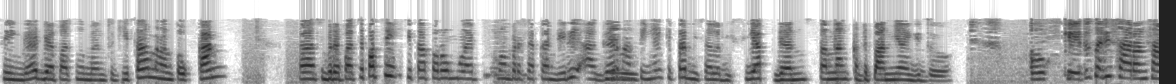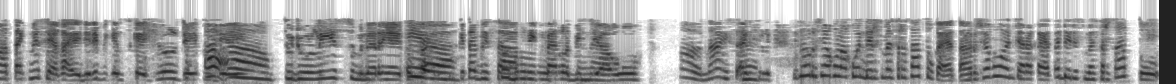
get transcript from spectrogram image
sehingga dapat membantu kita menentukan uh, seberapa cepat sih kita perlu mulai mempersiapkan diri agar hmm. nantinya kita bisa lebih siap dan tenang ke depannya gitu. Oke, itu tadi saran sangat teknis ya kak ya. Jadi bikin schedule day to day, uh, uh. to do list sebenarnya itu iya, kan kita bisa prepare lebih benar. jauh Oh, nice nah. actually. Nah. Itu harusnya aku lakuin dari semester satu kayak Harusnya aku wawancara kayak dari semester satu.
